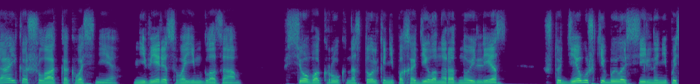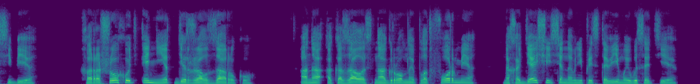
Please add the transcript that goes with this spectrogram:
Тайка шла как во сне, не веря своим глазам. Все вокруг настолько не походило на родной лес, что девушке было сильно не по себе. Хорошо хоть Энет держал за руку. Она оказалась на огромной платформе, находящейся на непредставимой высоте.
